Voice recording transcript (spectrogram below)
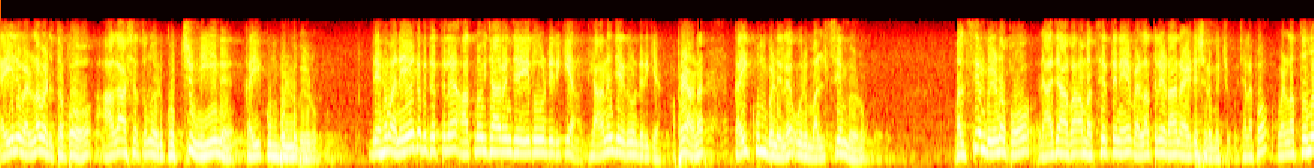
കയ്യിൽ വെള്ളമെടുത്തപ്പോ ആകാശത്തുനിന്ന് ഒരു കൊച്ചു മീന് കൈ കൈക്കുമ്പിള്ളു വീണു. ഇദ്ദേഹം അനേക വിധത്തിൽ ആത്മവിചാരം ചെയ്തുകൊണ്ടിരിക്കുക ധ്യാനം ചെയ്തുകൊണ്ടിരിക്കുക. അപ്പോഴാണ് കൈക്കുമ്പിളിൽ ഒരു മത്സ്യം വീണു. മത്സ്യം വീണപ്പോ രാജാവ് ആ മത്സ്യത്തിനെ വെള്ളത്തിലിടാനായിട്ട് ശ്രമിച്ചു. ചിലപ്പോ വെള്ളത്തുനിന്ന്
